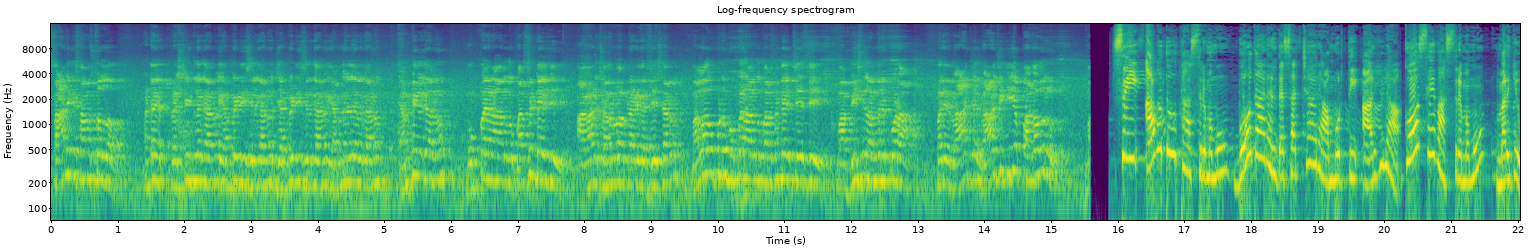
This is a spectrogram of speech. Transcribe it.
స్థానిక సంస్థల్లో అంటే ప్రెసిడెంట్లు గాను ఎంపీటీసీలు గాను జడ్పీటీసీలు గాను ఎమ్మెల్యేలు గాను ఎంపీలు గాను ముప్పై నాలుగు పర్సెంటేజ్ ఆనాడు చంద్రబాబు నాయుడు గారు చేశారు. మళ్ళా ఇప్పుడు ముప్పై నాలుగు పర్సెంటేజ్ చేసి మా బీసీలందరికీ కూడా మరి రాజ రాజకీయ పదవులు శ్రీ అవధూతాశ్రమము బోధానంద సత్యారామూర్తి ఆర్యుల గోసేవాశ్రమము మరియు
